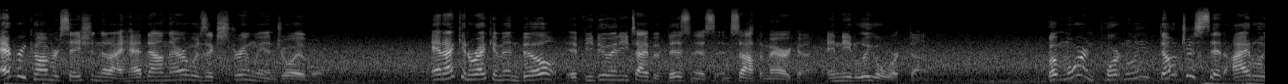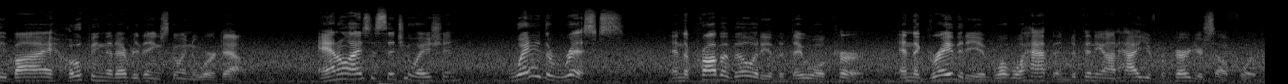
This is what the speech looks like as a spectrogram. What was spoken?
every conversation that I had down there was extremely enjoyable. And I can recommend Bill if you do any type of business in South America and need legal work done. But more importantly, don't just sit idly by hoping that everything's going to work out. Analyze the situation, weigh the risks and the probability that they will occur, and the gravity of what will happen depending on how you've prepared yourself for them.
